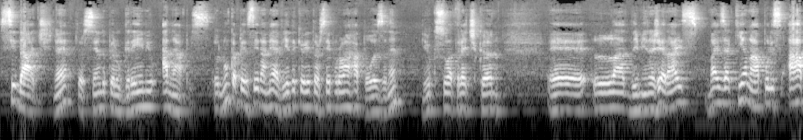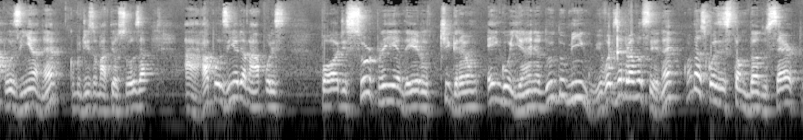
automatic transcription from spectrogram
cidade, né? Torcendo pelo Grêmio Anápolis. Eu nunca pensei na minha vida que eu ia torcer por uma raposa, né? Eu que sou atleticano é, lá de Minas Gerais, mas aqui em Anápolis, a raposinha, né? Como diz o Matheus Souza, a raposinha de Anápolis pode surpreender o Tigrão em Goiânia do domingo. E eu vou dizer para você, né? Quando as coisas estão dando certo,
